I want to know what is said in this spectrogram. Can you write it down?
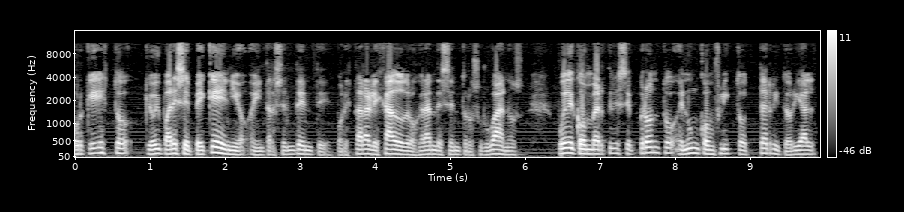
porque esto que hoy parece pequeño e intrascendente por estar alejado de los grandes centros urbanos, puede convertirse pronto en un conflicto territorial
